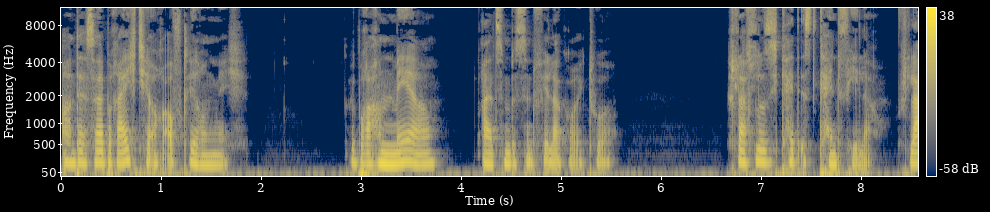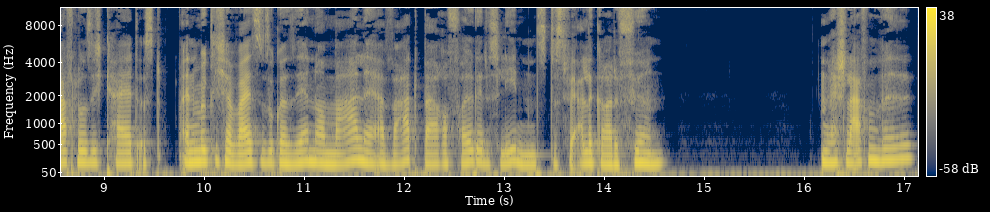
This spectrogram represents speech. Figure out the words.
Und deshalb reicht hier auch Aufklärung nicht. Wir brauchen mehr als ein bisschen Fehlerkorrektur. Schlaflosigkeit ist kein Fehler. Schlaflosigkeit ist eine möglicherweise sogar sehr normale, erwartbare Folge des Lebens, das wir alle gerade führen. Und wer schlafen will,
